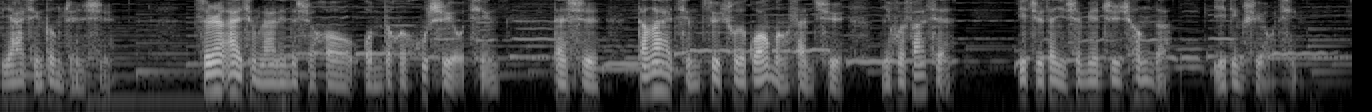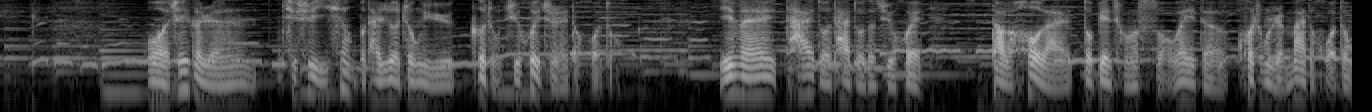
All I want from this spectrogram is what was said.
比爱情更真实。虽然爱情来临的时候，我们都会忽视友情，但是。当爱情最初的光芒散去，你会发现，一直在你身边支撑的，一定是友情。我这个人其实一向不太热衷于各种聚会之类的活动，因为太多太多的聚会，到了后来都变成了所谓的扩充人脉的活动，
